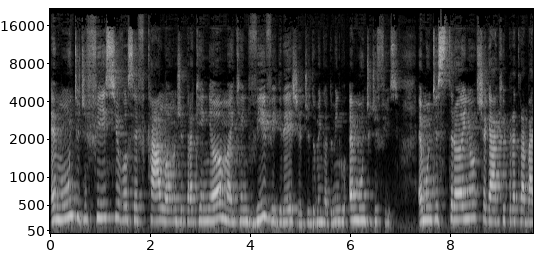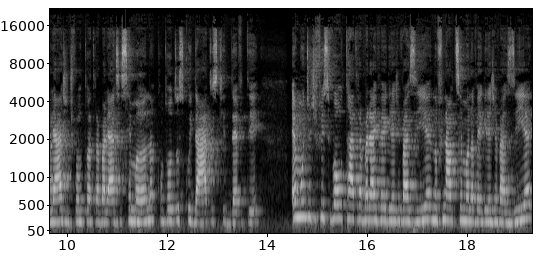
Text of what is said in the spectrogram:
É muito difícil você ficar longe para quem ama e quem vive igreja de domingo a domingo, é muito difícil. É muito estranho chegar aqui para trabalhar. A gente voltou a trabalhar essa semana com todos os cuidados que deve ter é muito difícil voltar a trabalhar e ver a igreja vazia. No final de semana ver a igreja vazia.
